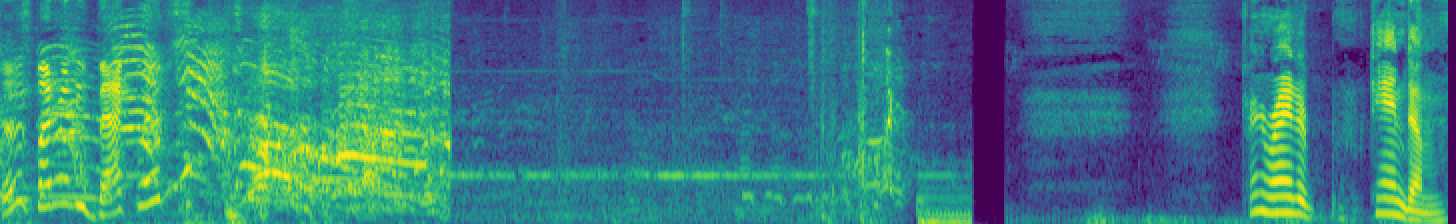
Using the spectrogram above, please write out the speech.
Doesn't Spider-Man do backflips? Trying to ride a tandem.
